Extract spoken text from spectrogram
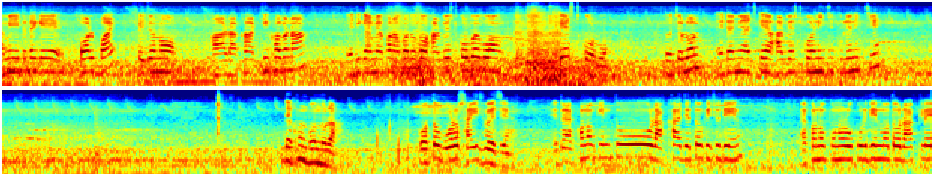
আমি এটা থেকে ফল পাই সেই জন্য আর রাখা ঠিক হবে না। এটিকে আমি এখন আপাতত হারভেস্ট করব এবং টেস্ট করব। তো চলুন, এটা আমি আজকে হারভেস্ট করে নিচ্ছি, তুলে নিচ্ছি। দেখুন বন্ধুরা, কত বড় সাইজ হয়েছে। এটা এখনও কিন্তু রাখা যেত কিছুদিন এখনও পনেরো কুড়ি দিন মতো রাখলে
